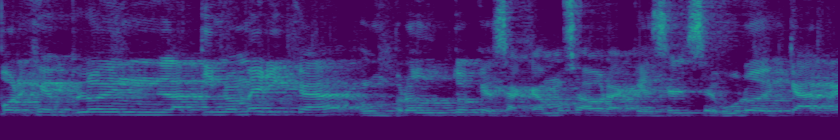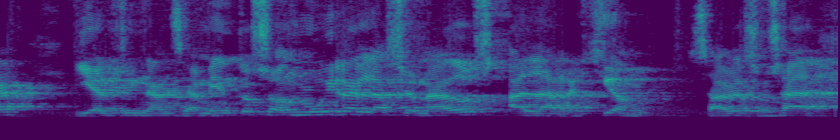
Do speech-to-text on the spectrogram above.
por ejemplo, en Latinoamérica, un producto que sacamos ahora, que es el seguro de carga y el financiamiento, son muy relacionados a la región, ¿sabes? O sea,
